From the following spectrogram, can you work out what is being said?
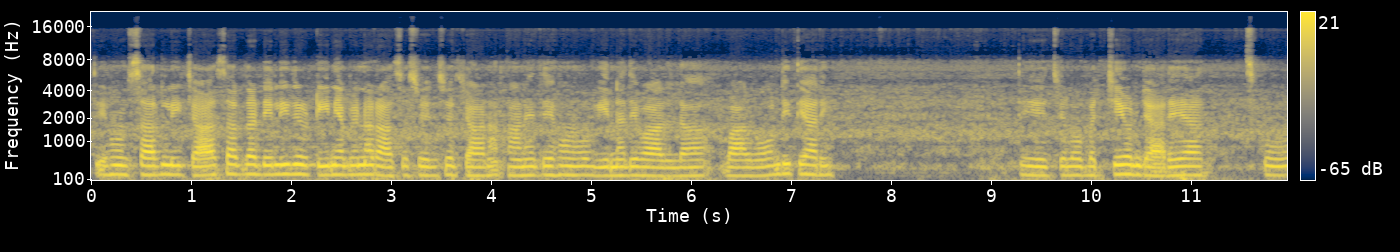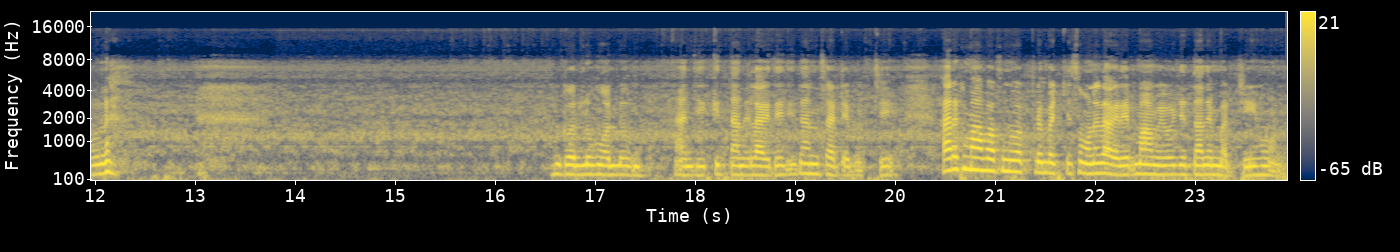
ਅਤੇ ਹੁਣ ਸਰ ਲਈ ਚਾਹ, ਸਰ ਦਾ ਡੇਲੀ ਦੀ ਰੁਟੀਨ ਹੈ ਵੀ ਉਹਨਾਂ ਰਾਤ ਸਵੇਰੇ ਸਵੇਰੇ ਚਾਹ ਨਾ ਖਾਣੇ ਅਤੇ ਹੁਣ ਹੋ ਗਈ ਇਹਨਾਂ ਦੇ ਵਾਲਾਂ, ਵਾਲ ਵਾਹੁਣ ਦੀ ਤਿਆਰੀ। ਤੇ ਚਲੋ ਬੱਚੇ ਹੁਣ ਜਾ ਰਹੇ ਆ ਸਕੂਲ। ਗੋਲੂ ਮੋਲੂ, ਹਾਂਜੀ, ਕਿੱਦਾਂ ਦੇ ਲੱਗਦੇ ਜੀ ਤੁਹਾਨੂੰ ਸਾਡੇ ਬੱਚੇ? ਹਰ ਇੱਕ ਮਾਂ ਬਾਪ ਨੂੰ ਆਪਣੇ ਬੱਚੇ ਸੋਹਣੇ ਲੱਗਦੇ, ਭਾਵੇਂ ਉਹ ਜਿੱਦਾਂ ਦੇ ਮਰਜ਼ੀ ਹੋਣ।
